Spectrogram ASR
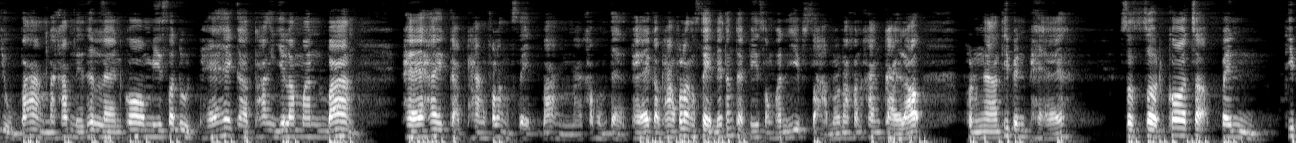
อยู่บ้างนะครับ เนเธอร์แลนด์ก็มีสะดุดแพ้ให้กับทางเยอรมันบ้าง แพ้ให้กับทางฝรั่งเศสบ้างนะครับ ผมแต่แพ้กับทางฝรั่งเศสเนี่ยตั้งแต่ปี 2023 แล้วนะค่อนข้างไกลแล้ว ผลงานที่เป็นแผลสดๆก็จะเป็นที่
